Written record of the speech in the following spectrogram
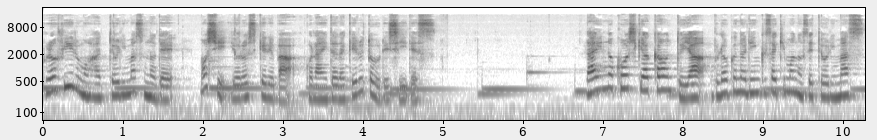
プロフィールも貼っておりますのでもしよろしければご覧いただけると嬉しいです。LINE の公式アカウントやブログのリンク先も載せております。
